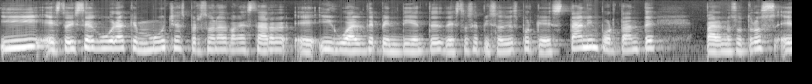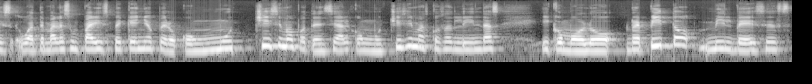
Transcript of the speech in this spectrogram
y estoy segura que muchas personas van a estar eh, igual dependientes de estos episodios porque es tan importante para nosotros Guatemala es un país pequeño pero con muchísimo potencial, con muchísimas cosas lindas y como lo repito mil veces,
